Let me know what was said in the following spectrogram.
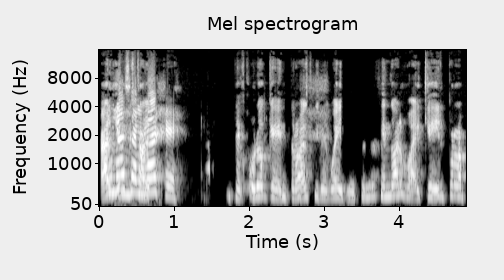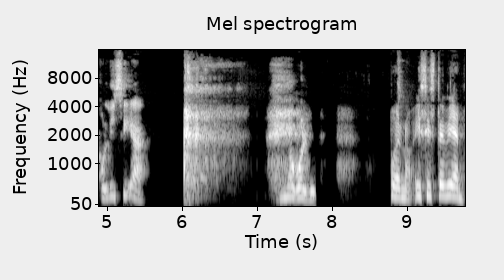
alguien una me estaba salvaje. te juro que entró así de, güey, le están haciendo algo, hay que ir por la policía. No volví. Bueno, hiciste bien.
